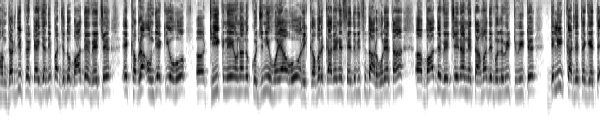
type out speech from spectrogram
ਹਮਦਰਦੀ ਪ੍ਰਗਟਾਈ ਜਾਂਦੀ ਪਰ ਜਦੋਂ ਬਾਅਦ ਦੇ ਵਿੱਚ ਇਹ ਖਬਰਾਂ ਆਉਂਦੀ ਹੈ ਕਿ ਉਹ ਠੀਕ ਨੇ, ਉਹਨਾਂ ਨੂੰ ਕੁਝ ਨਹੀਂ ਹੋਇਆ, ਉਹ ਰਿਕਵਰ ਕਰ ਰਹੇ ਨੇ, ਸਿਹਤ ਵਿੱਚ ਸੁਧਾਰ ਹੋ ਰਿਹਾ ਤਾਂ ਬਾਅਦ ਦੇ ਵਿੱਚ ਇਹਨਾਂ ਨੇਤਾਵਾਂ ਦੇ ਵੱਲੋਂ ਵੀ ਟਵੀਟ ਡਿਲੀਟ ਕਰ ਦਿੱਤੇ ਗਏ ਤੇ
